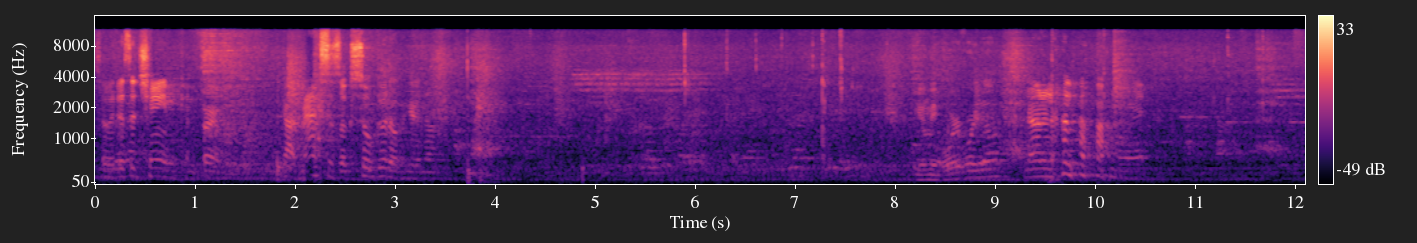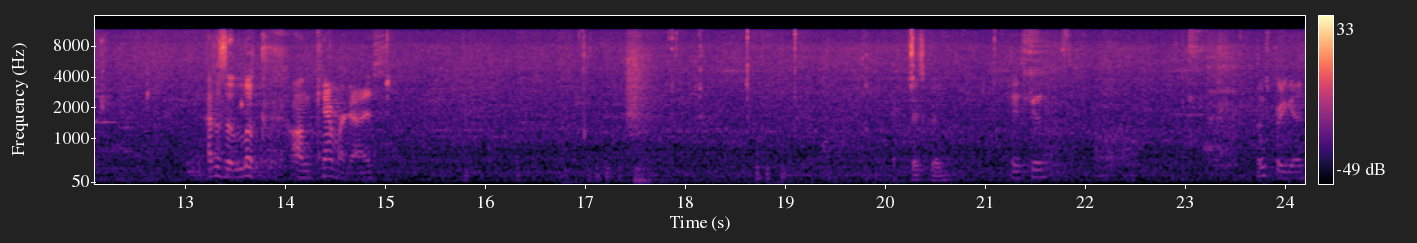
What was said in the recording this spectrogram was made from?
So it is a chain, confirmed. God, Max's looks so good over here, though. You want me to order for you though? No, no, no, no. How does it look on camera, guys? Tastes good. Tastes good. Looks pretty good.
